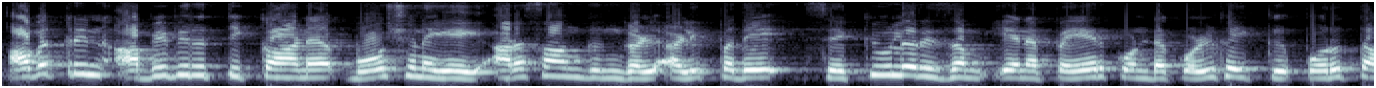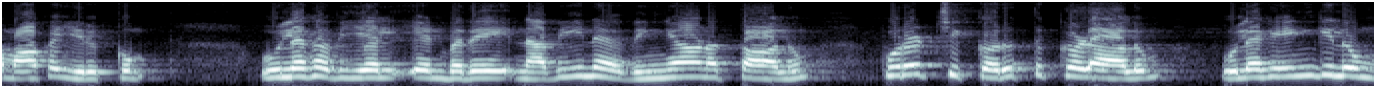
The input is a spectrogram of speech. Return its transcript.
அவற்றின் அபிவிருத்திக்கான போஷணையை அரசாங்கங்கள் அளிப்பதே செக்யூலரிசம் என பெயர் கொண்ட கொள்கைக்கு பொருத்தமாக இருக்கும். உலகவியல் என்பதே நவீன விஞ்ஞானத்தாலும் புரட்சி கருத்துக்களாலும் உலகெங்கிலும்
